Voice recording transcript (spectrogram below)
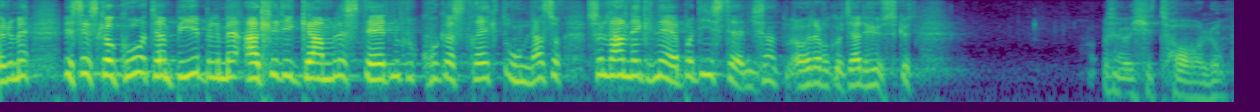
Er du med? Hvis jeg skal gå til en bibel med alle de gamle stedene hvor jeg har strekt unna, så, så lander jeg ned på de stedene. Ikke sant? Å, det var godt jeg hadde husket. Og det er ikke tale om.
